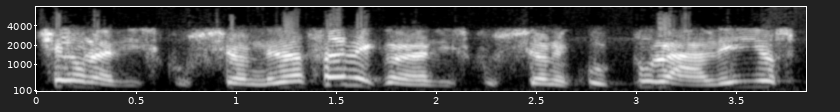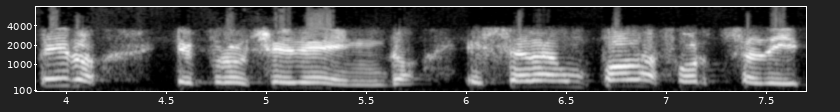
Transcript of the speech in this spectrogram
c'è una discussione da fare, che è una discussione culturale. Io spero che procedendo, e sarà un po' la forza dei,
